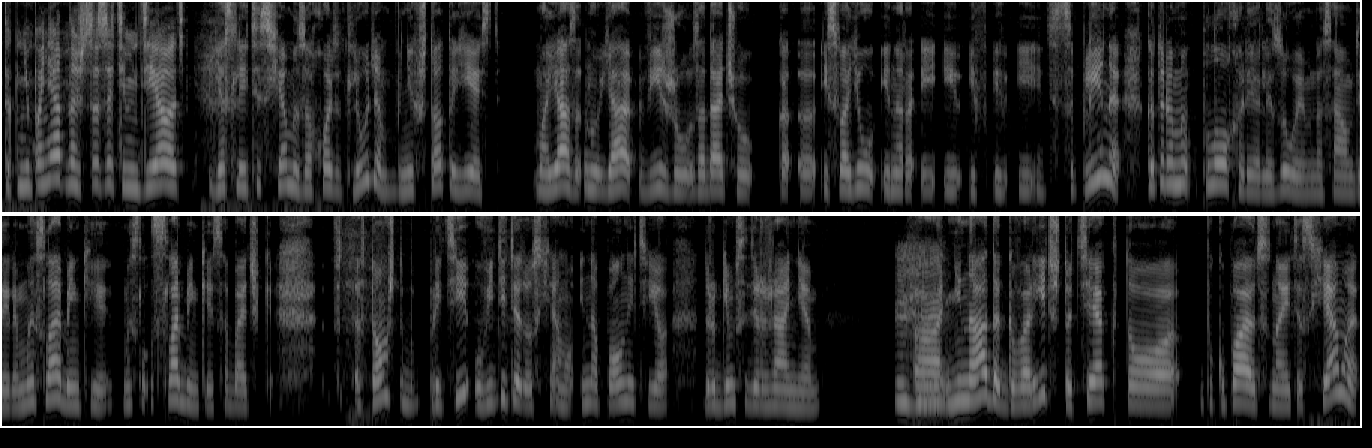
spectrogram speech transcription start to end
Так непонятно, что с этим делать. Если эти схемы заходят людям, в них что-то есть. Моя, ну, я вижу задачу э, и свою, и, и, и, и, и- дисциплины, которые мы плохо реализуем на самом деле. Мы слабенькие, мы сл- слабенькие собачки. В, в том, чтобы прийти, увидеть эту схему и наполнить ее другим содержанием. А, Мгм. не надо говорить, что те, кто покупаются на эти схемы,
